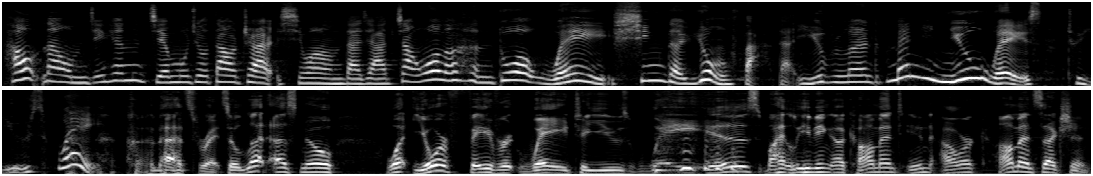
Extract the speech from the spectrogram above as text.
好，那我们今天的节目就到这儿，希望大家掌握了很多 way 新的用法，that you've learned many new ways to use way. That's right. So let us know what your favorite way to use way is by leaving a comment in our comment section.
